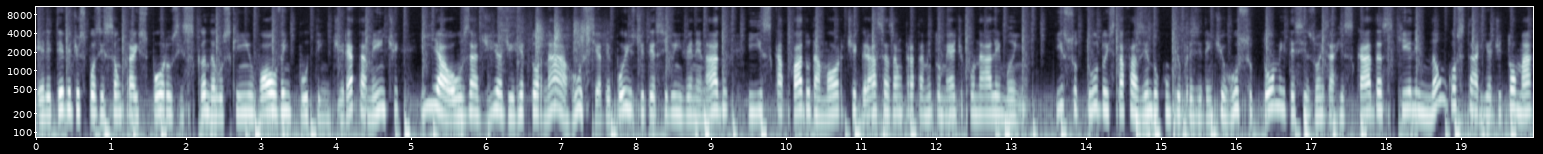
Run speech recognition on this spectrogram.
Ele teve disposição para expor os escândalos que envolvem Putin diretamente e a ousadia de retornar à Rússia depois de ter sido envenenado e escapado da morte graças a um tratamento médico na Alemanha. Isso tudo está fazendo com que o presidente russo tome decisões arriscadas que ele não gostaria de tomar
